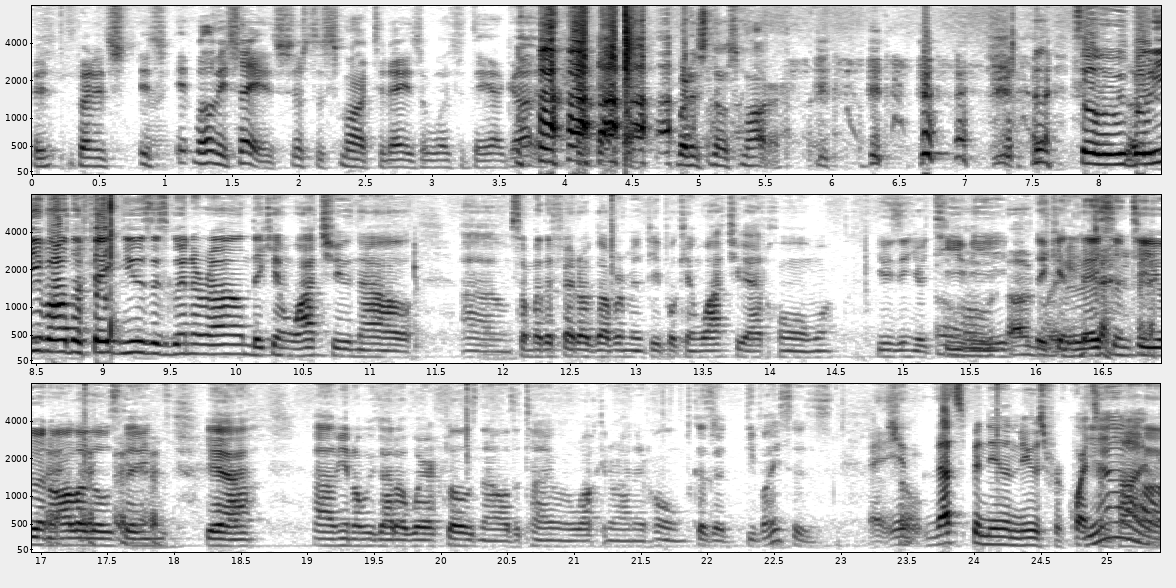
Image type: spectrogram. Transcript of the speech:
It- But it's, it's, it- well, let me say, it's just as smart today as it was the day I got it. But it's no smarter. So we believe all the fake news is going around. They can watch you now. Um, some of the federal government people can watch you at home using your TV. Oh, they can listen to you and all of those things. Yeah. Um, you know, we got to wear clothes now all the time when we're walking around at home because of devices. And So- that's been in the news for quite some time, yeah,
